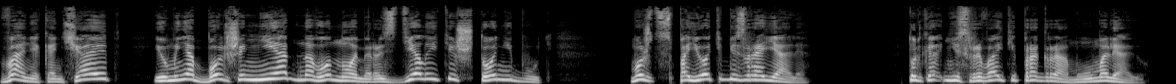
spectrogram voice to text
Ваня кончает, и у меня больше ни одного номера. Сделайте что-нибудь. Может, споете без рояля? Только не срывайте программу, умоляю».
